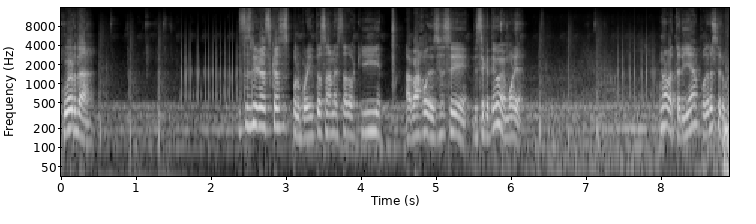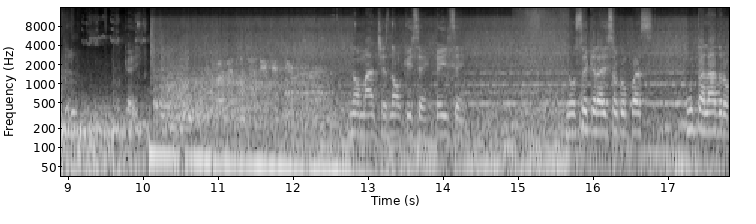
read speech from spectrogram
Cuerda. Estas viejas casas polvorientas han estado aquí abajo desde, ese, desde que tengo memoria. ¿Una batería? ¿Podría ser útil? Ok. No manches, no, ¿qué hice? ¿Qué hice? No sé qué era eso, compas. Un taladro,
